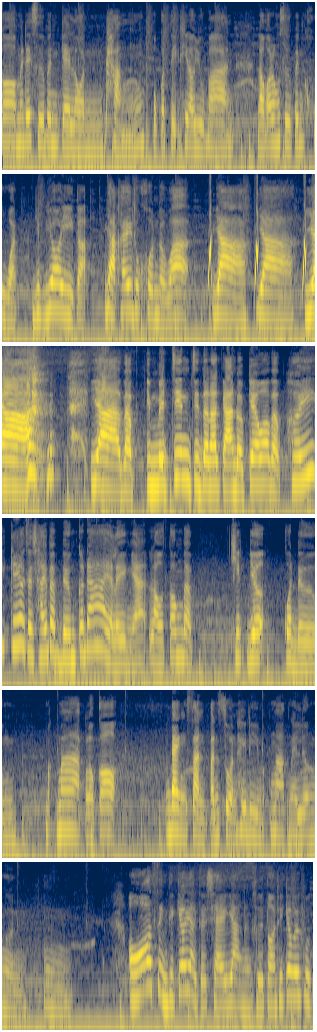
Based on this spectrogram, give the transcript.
ก็ไม่ได้ซื้อเป็นแกลลอนถังปกติที่เราอยู่บ้าน เราก็ต้องซื้อเป็นขวด ยิบย่อยอีกอะอยากให้ทุกคนแบบว่าอย่าอย่าอย่าอย่าแบบอิมเมจินจินตนาการแบบแก้วว่าแบบ เฮ้ย แก้วจะใช้แบบเดิมก็ได้อะไรอย่างเงี้ย เราต้องแบบคิดเยอะ กว่าเดิมมาก ๆ แล้วก็แบ่งสรรปันส่วนให้ดีมาก ๆ ในเรื่องเงินอ๋อสิ่งที่แก้วอยากจะแชร์อย่างหนึ่งคือ ตอนที่แก้วไปฝึก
